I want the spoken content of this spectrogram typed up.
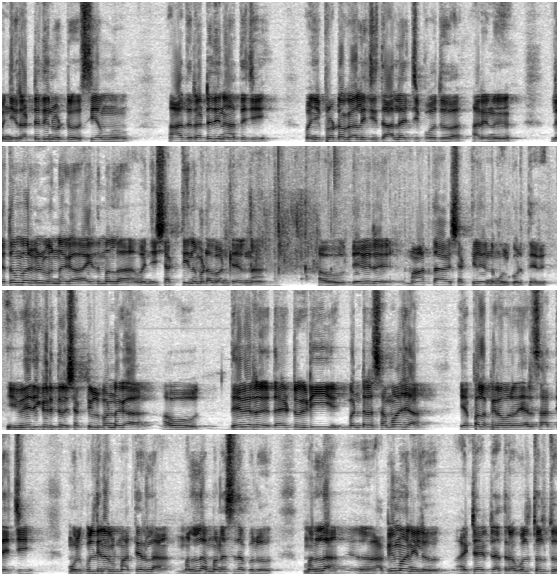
ಒಂಜಿ ರಡ್ಡು ದಿನ ಒಟ್ಟು ಸಿ ಎಂ ಆದ ರಡ್ಡು ದಿನ ಆತಜಿ, ಒಂಜಿ ಪ್ರೋಟೋಕಾಲ್ ಇಜ್ಜಿ ದಾಲ ಇಜ್ಜಿ ಪೋದು ಅರೇನು ಲೆತಂಬರ್ ಬನ್ನಾಗ ಐದು ಮಲ್ಲ ಒಂಜಿ ಶಕ್ತಿ ನಮ್ಮಡ ಬಂಟೇರ್ನ. ಅವು ದೇವರ ಮಾತಾ ಶಕ್ತಿಯನ್ನು ಮೂಲ ಕೊಡ್ತೇವೆ ಈ ವೇದಿಕೆ ಶಕ್ತಿಗಳು ಬಂದಾಗ ಅವು ದೇವರ ದಯಟು ಇಡೀ ಬಂಟರ ಸಮಾಜ ಏಪಲ ಪಿರವರು ಯಾರು ಸಾಧ್ಯಜ್ಜಿ ಮೂಲ ಕುಲ್ದಿನಗಳು ಮಾತಿರಲ್ಲ, ಮಲ್ಲ ಕುಲು, ಮಲ್ಲ ಅಭಿಮಾನಿಲು ಐಟ ಹತ್ರ ಉಲ್ತುಲ್ತು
